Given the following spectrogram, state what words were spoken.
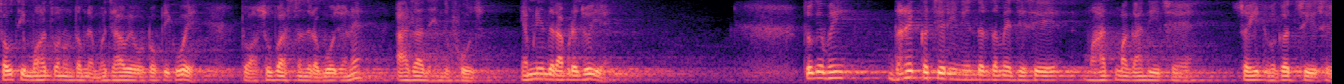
સૌથી મહત્ત્વનું તમને મજા આવે એવો ટોપિક હોય તો આ સુભાષચંદ્ર બોઝ અને આઝાદ હિન્દ ફોજ. એમની અંદર આપણે જોઈએ તો કે ભાઈ, દરેક કચેરીની અંદર તમે જે છે મહાત્મા ગાંધી છે, શહીદ ભગતસિંહ છે,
